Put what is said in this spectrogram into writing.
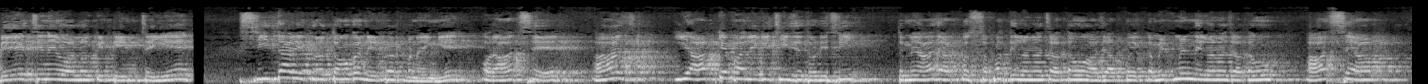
बेचने वालों की टीम चाहिए। सीधा विक्रेताओं का नेटवर्क बनाएँगे। और आज से, आज ये आपके पाले की चीज़ है थोड़ी सी। तो मैं आज आपको शपथ दिलाना चाहता हूँ, आज आपको एक कमिटमेंट दिलाना चाहता हूँ। आज से आप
